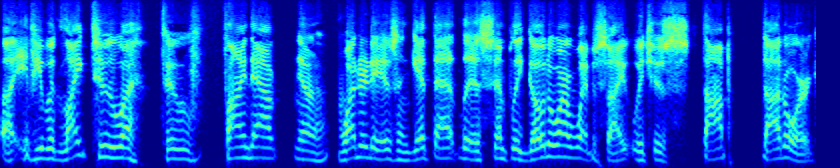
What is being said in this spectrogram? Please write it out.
uh, if you would like to uh, to find out you know what it is and get that list, simply go to our website, which is stopp.org,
